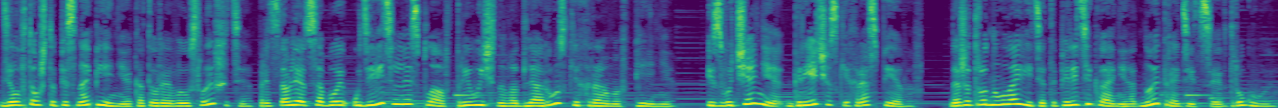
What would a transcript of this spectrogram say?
Дело в том, что песнопения, которые вы услышите, представляют собой удивительный сплав привычного для русских храмов пения и звучание греческих распевов. Даже трудно уловить это перетекание одной традиции в другую.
